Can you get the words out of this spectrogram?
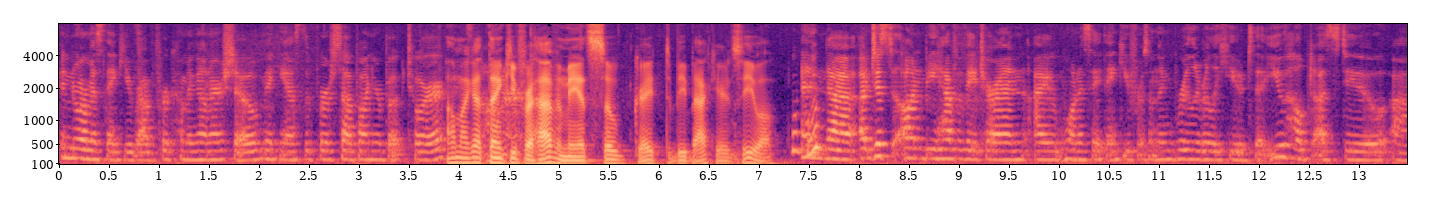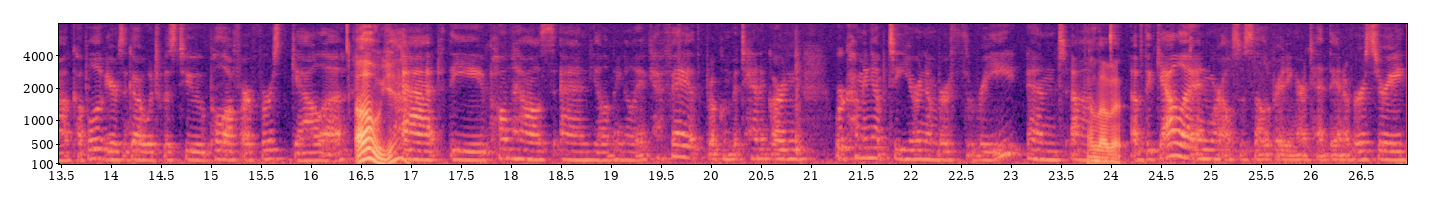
enormous thank you, Rob, for coming on our show, making us the first stop on your book tour. Oh my God! Thank you for having me. It's so great to be back here and see you all. And uh, uh, just on behalf of HRN, I want to say thank you for something really, really huge that you helped us do uh, a couple of years ago, which was to pull off our first gala. Oh, yeah. At the Palm House and Yellow Magnolia Cafe at the Brooklyn Botanic Garden. We're coming up to year number three, and um, I love it. of the gala, and we're also celebrating our 10th anniversary.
